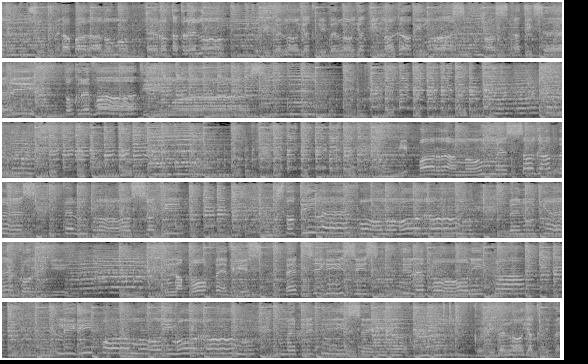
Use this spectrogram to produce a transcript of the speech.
Ζούμε ένα παράνομο έρωτα τρελό Κρύβε λόγια, κρύβε λόγια την αγάπη μας Ας να τη ξέρει το κρεβάτι μας Οι παράνομες αγάπες θέλουν προσοχή Στο τηλέφωνο μωρό μου μπαίνουν και χορηγοί. Να αποφεύγεις εξηγήσεις τηλεφωνικά. Λίγη υπομονή μωρό μου μέχρι τις εννιά. Κρύβε λόγια, κρύβε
